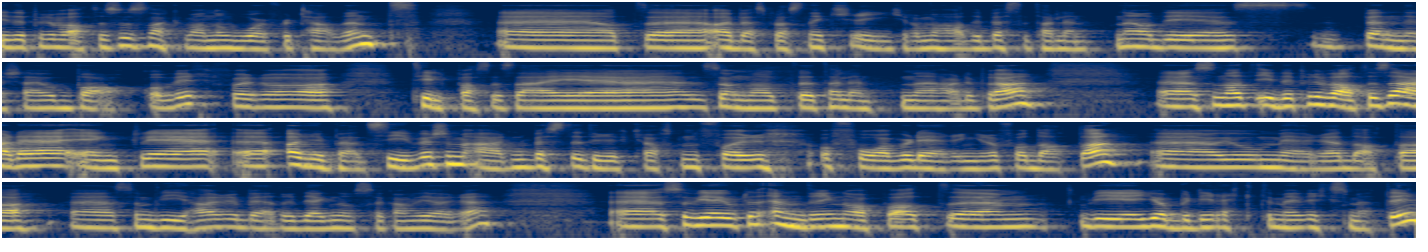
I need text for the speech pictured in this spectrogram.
I det private så snakker man om war for talent. At arbeidsplassene kriger om å ha de beste talentene, og de spenner seg jo bakover for å tilpasse seg sånn at talentene har det bra. Eh, Sånn at I det private så er det egentlig eh, arbeidsgiver som er den beste drivkraften for å få vurderinger og få data. Eh, Og jo mer data som vi har, jo bedre diagnoser kan vi gjøre. Så vi har gjort en endring nå på at vi jobber direkte med virksomheter.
